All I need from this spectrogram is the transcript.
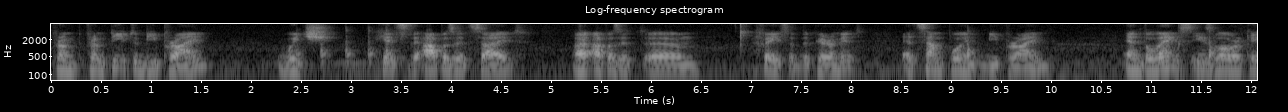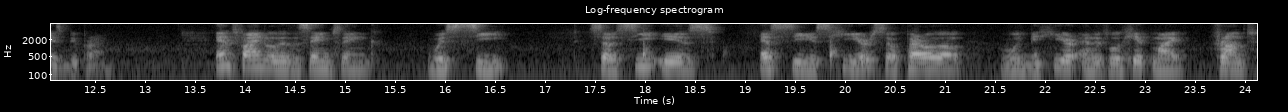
from from P to B prime which hits the opposite side uh, opposite um, face of the pyramid at some point B prime and the length is lowercase b prime. And finally the same thing with C. So C is SC is here so parallel would be here and it will hit my front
